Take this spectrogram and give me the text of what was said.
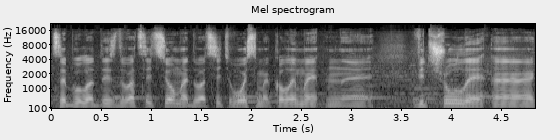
Це було десь 27-28, коли ми е, відчули е,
